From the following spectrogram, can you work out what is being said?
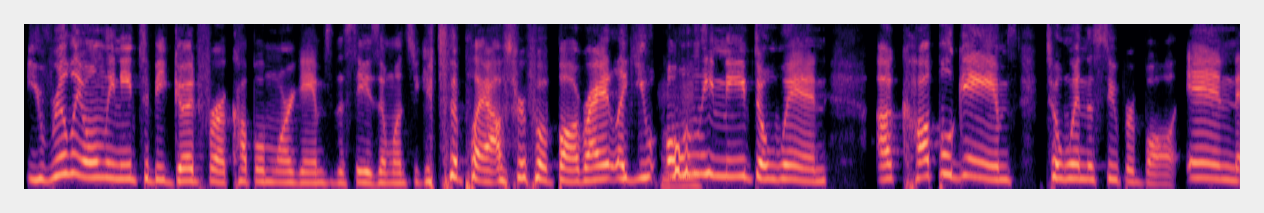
you really only need to be good for a couple more games of the season once you get to the playoffs for football, right? Like you mm-hmm. only need to win a couple games to win the Super Bowl. In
